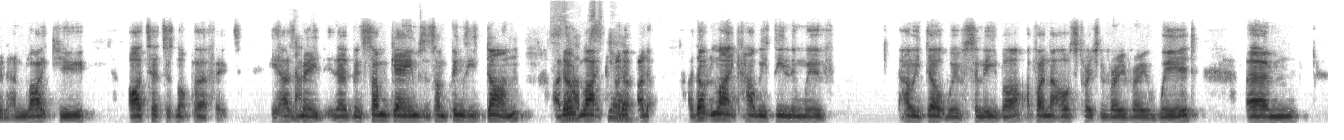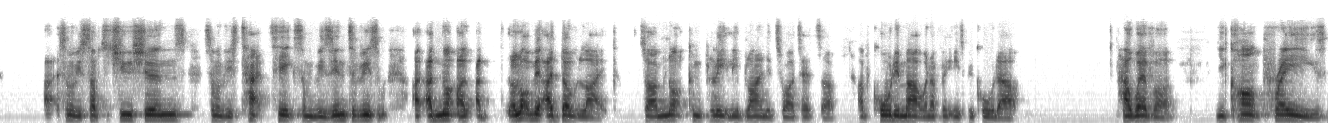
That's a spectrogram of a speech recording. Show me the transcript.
in, and like you, Arteta's not perfect. He has no. made. There have been some games and some things he's done. I don't Subs, like. Yeah. I, don't, I, don't, I don't like how he's dealing with how he dealt with Saliba. I find that whole situation very, very weird. Um, some of his substitutions, some of his tactics, some of his interviews. I, am not I, I, a lot of it I don't like. So I'm not completely blinded to Arteta. I've called him out when I think he needs to be called out. However, you can't praise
